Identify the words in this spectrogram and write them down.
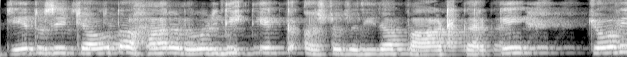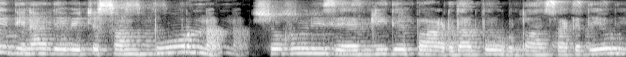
ਜੇ ਤੁਸੀਂ ਚਾਹੋ ਤਾਂ ਹਰ ਰੋਜ਼ ਦੀ ਇੱਕ ਅਸ਼ਟਪਦੀ ਦਾ ਪਾਠ ਕਰਕੇ 24 ਦਿਨਾਂ ਦੇ ਵਿੱਚ ਸੰਪੂਰਨ ਸੁਖਮਨੀ ਸਾਹਿਬ ਜੀ ਦੇ ਪਾਠ ਦਾ ਭੋਗ ਪਾ ਸਕਦੇ ਹੋ।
